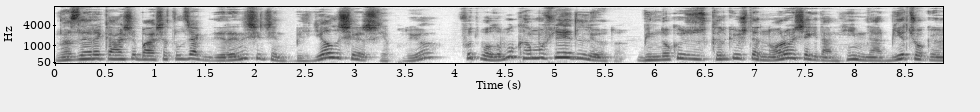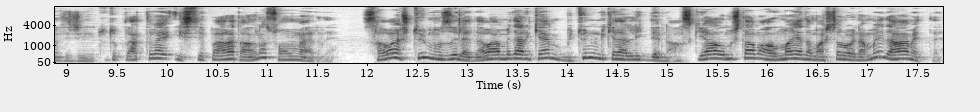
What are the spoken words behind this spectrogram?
Nazilere karşı başlatılacak direniş için bilgi alışverişi yapılıyor, futbolu bu kamufle ediliyordu. 1943'te Norveç'e giden Himmler birçok yöneticiyi tutuklattı ve istihbarat ağına son verdi. Savaş tüm hızıyla devam ederken bütün ülkeler liglerini askıya almıştı ama Almanya'da maçlar oynanmaya devam etti.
